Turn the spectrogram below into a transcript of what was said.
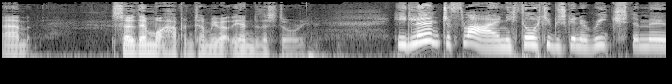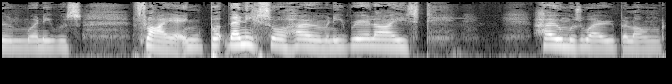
Um, so then what happened? Tell me about the end of the story. he learned to fly and he thought he was going to reach the moon when he was flying, but then he saw home and he realised home was where he belonged.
